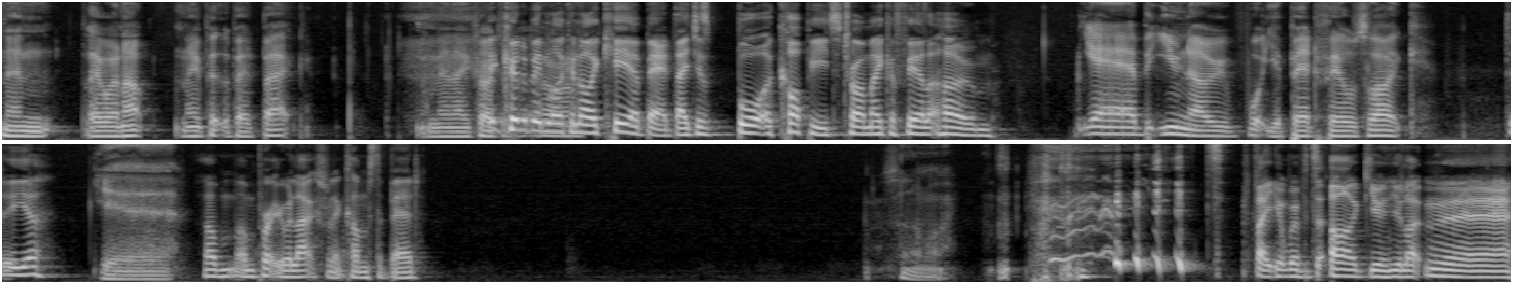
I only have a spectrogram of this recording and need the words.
And then they went up and they put the bed back. And then they tried it could have been like an IKEA bed. They just bought a copy to try and make her feel at home. Yeah, but you know what your bed feels like. Do you? Yeah. I'm, I'm pretty relaxed when it comes to bed. So am I. Fighting whether to argue, and you're like, Meh.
